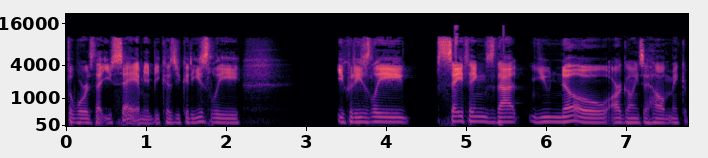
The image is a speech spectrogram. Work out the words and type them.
the words that you say? I mean, because you could easily, you could easily say things that you know are going to help make a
